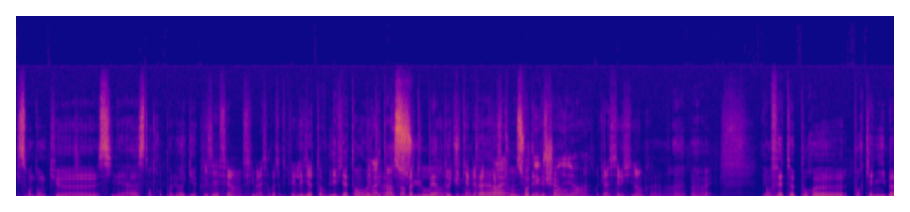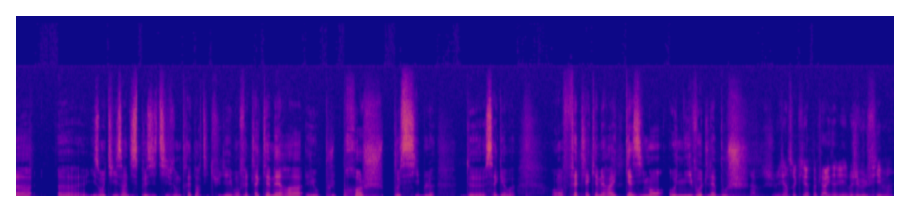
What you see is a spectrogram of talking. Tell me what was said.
qui sont donc euh, cinéastes, anthropologues. ils avaient fait un film assez impressionnant qui s'appelait Léviathan. Léviathan, ouais, qui est un un bateau, super avec des documentaire partout. euh, sur des pêcheurs. truc assez hallucinant quoi. Ouais, ouais, ouais. Et en fait, pour, euh, pour Caniba, euh, ils ont utilisé un dispositif donc très particulier où en fait la caméra est au plus proche possible de Sagawa. En fait, la caméra est quasiment au niveau de la bouche. Alors, je vous dis un truc qui va pas plaire à Xavier. Moi j'ai vu le film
